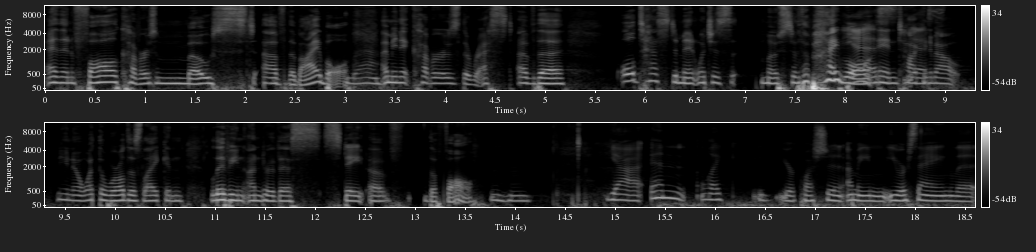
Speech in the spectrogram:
and then fall covers most of the Bible. yeah. I mean, it covers the rest of the Old Testament, which is most of the Bible, Yes, and talking yes. about, you know, what the world is like and living under this state of the fall. Mm-hmm. Yeah, and like your question, I mean, you were saying that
